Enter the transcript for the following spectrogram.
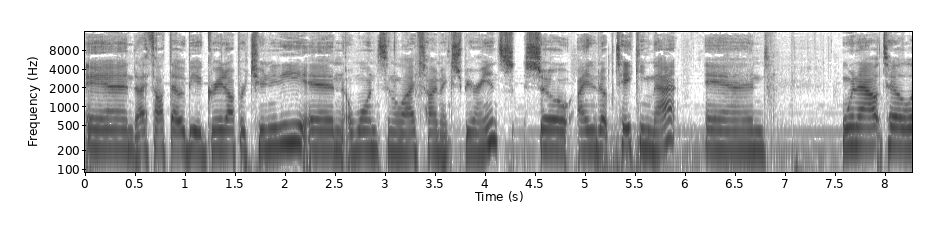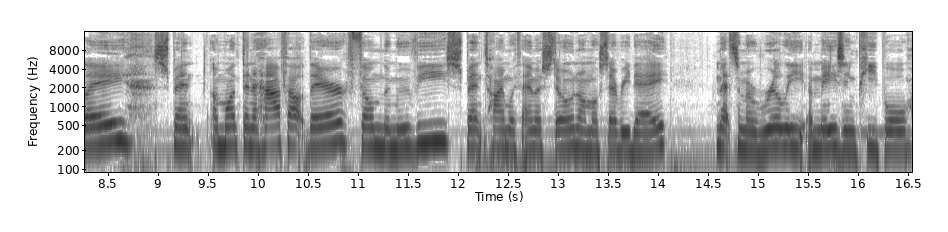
and I thought that would be a great opportunity and a once in a lifetime experience. So I ended up taking that and went out to LA, spent a month and a half out there, filmed the movie, spent time with Emma Stone almost every day, met some really amazing people,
